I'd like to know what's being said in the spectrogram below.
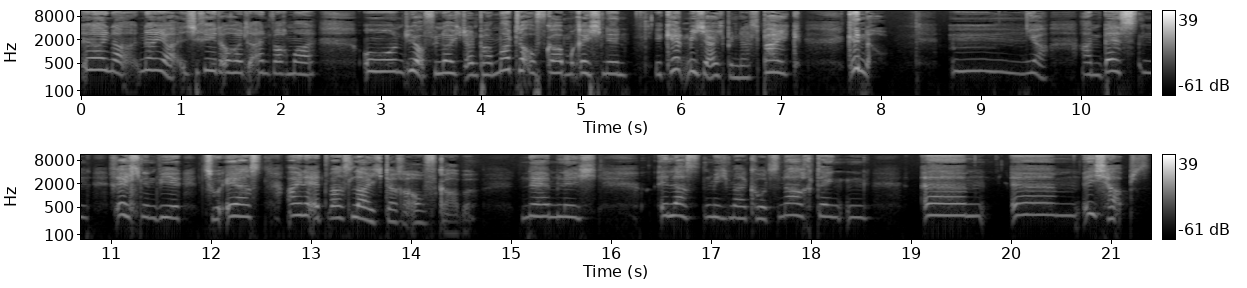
naja, naja, ich rede heute einfach mal und ja, vielleicht ein paar Matheaufgaben rechnen. Ihr kennt mich ja, ich bin der Spike. Genau. Mm, ja, am besten rechnen wir zuerst eine etwas leichtere Aufgabe. Nämlich, lasst mich mal kurz nachdenken. Ähm, ähm, ich hab's.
